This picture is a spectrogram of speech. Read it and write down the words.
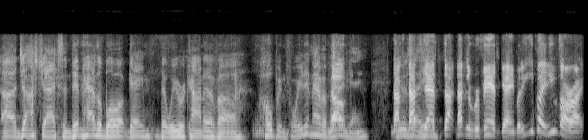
Uh, Josh Jackson didn't have the blow up game that we were kind of uh, hoping for. He didn't have a bad no, game. Not, not, uh, the, not, not, the revenge game, but he played. He was all right.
